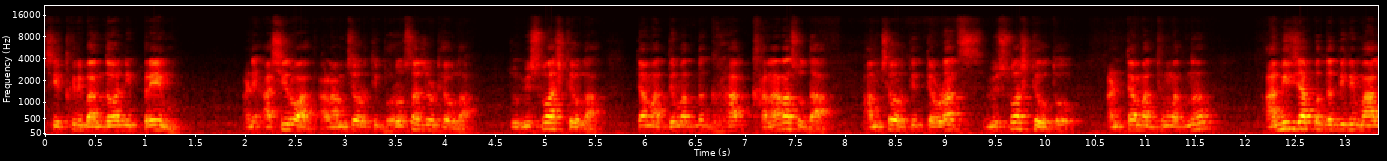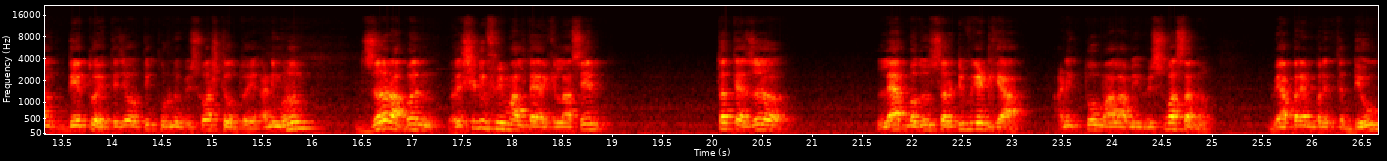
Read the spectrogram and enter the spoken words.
शेतकरी बांधवांनी प्रेम आणि आशीर्वाद आणि आमच्यावरती भरोसा जो ठेवला जो विश्वास ठेवला त्या माध्यमातून ग्राहक खाणारा सुद्धा आमच्यावरती तेवढाच विश्वास ठेवतो आणि त्या माध्यमातून आम्ही ज्या पद्धतीने माल देतोय त्याच्यावरती पूर्ण विश्वास ठेवतोय. आणि म्हणून जर आपण रेसिड्यू फ्री माल तयार केला असेल तर त्याचं लॅबमधून सर्टिफिकेट घ्या आणि तो माल आम्ही विश्वासानं व्यापाऱ्यांपर्यंत देऊ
